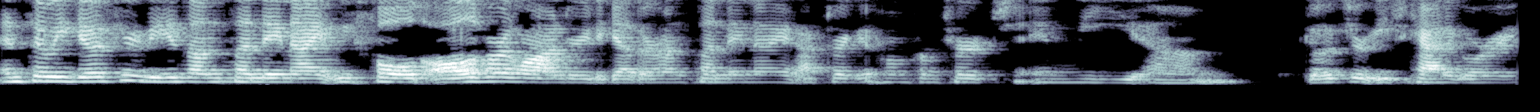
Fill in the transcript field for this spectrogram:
And so we go through these on Sunday night. We fold all of our laundry together on Sunday night after I get home from church and we um, go through each category.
